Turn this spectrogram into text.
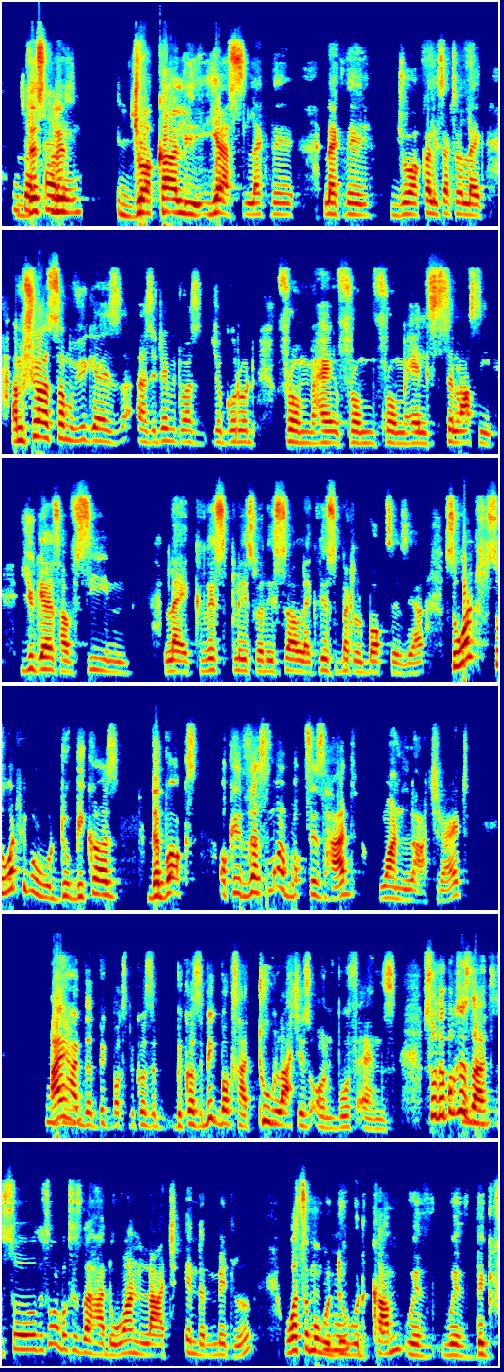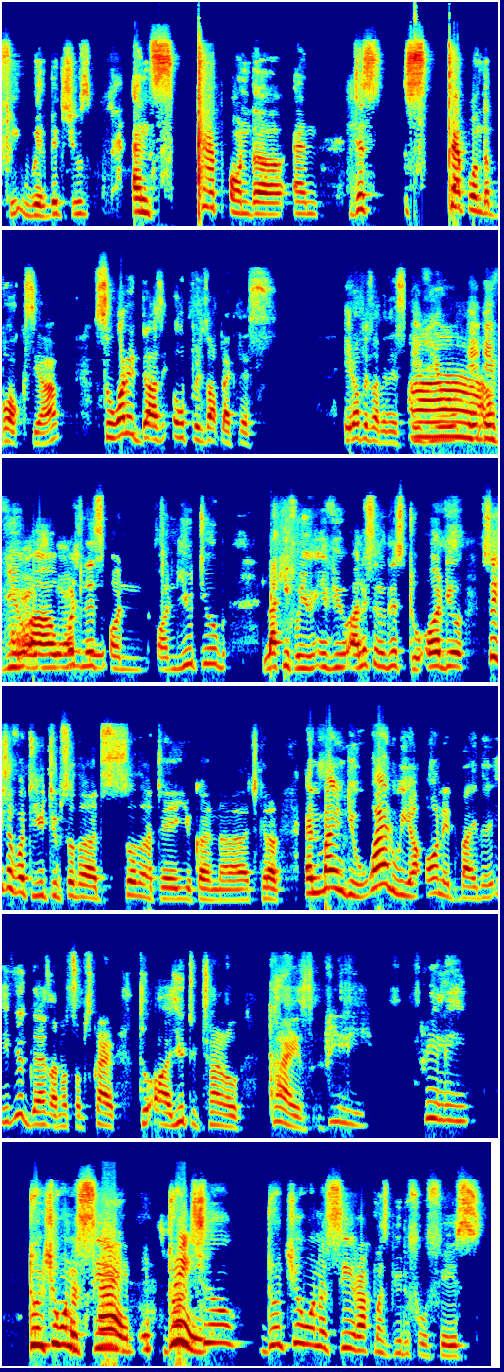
This place. Jua Kali, yes, like the like the Jua Kali sector. Like I'm sure some of you guys, as you drive towards Jogoo Road from from from Haile Selassie, you guys have seen like this place where they sell like these metal boxes. Yeah. So what so what people would do because the box, okay, the small boxes had one latch, right? I Mhm. had the big box because the, because the big box had two latches on both ends. So the boxes that so the small boxes that had one latch in the middle, what someone would do would come with with big feet with big shoes and step on the and just step on the box, yeah. So what it does, it opens up like this. It opens up with this. If Ah, you if okay, you are I watching this on on YouTube, lucky for you. If you are listening to this to audio, switch over to YouTube so that so that uh, you can uh, check it out. And mind you, while we are on it, by the if you guys are not subscribed to our YouTube channel, guys, really, really, don't you want to see? It's. Don't you don't you want to see Rahma's beautiful face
